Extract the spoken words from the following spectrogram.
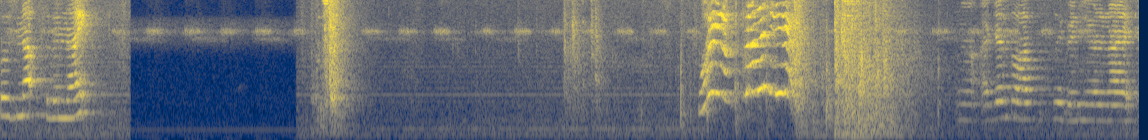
Closing up for the night. Wait, I'm still in here! I guess I'll have to sleep in here tonight.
